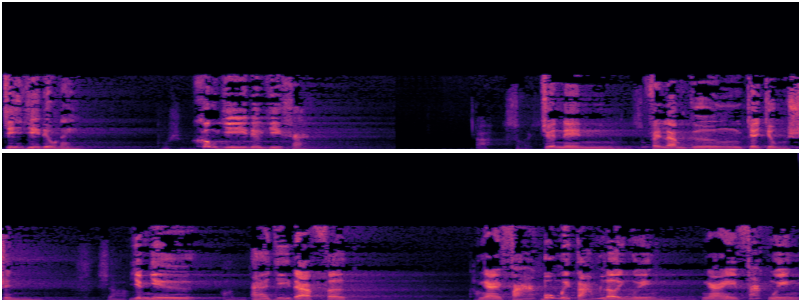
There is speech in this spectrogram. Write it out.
Chỉ vì điều này, Không vì điều gì khác. Cho nên phải làm gương cho chúng sinh. Giống như A-di-đà Phật. Ngài phát 48 lời nguyện. Ngài phát nguyện.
